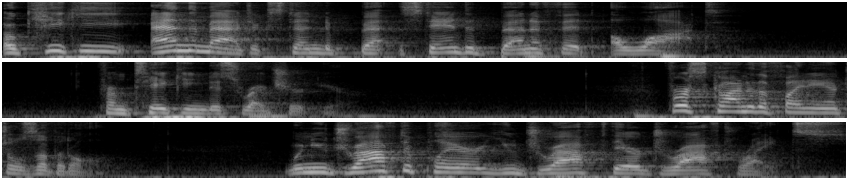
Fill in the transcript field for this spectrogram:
Okeke and the Magic stand to, be- stand to benefit a lot from taking this redshirt year. First, kind of the financials of it all. When you draft a player, you draft their draft rights.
